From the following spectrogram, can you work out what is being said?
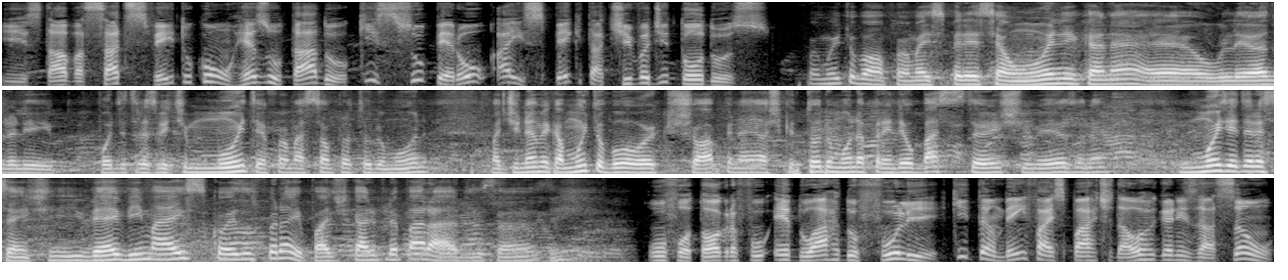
e estava satisfeito com o resultado que superou a expectativa de todos. Foi muito bom, foi uma experiência única, né? É, o Leandro ele pôde transmitir muita informação para todo mundo, uma dinâmica muito boa workshop, né? Acho que todo mundo aprendeu bastante mesmo, né? Muito interessante. E vai vir mais coisas por aí, pode ficarem preparados. Né? O fotógrafo Eduardo Fuli, que também faz parte da organização,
